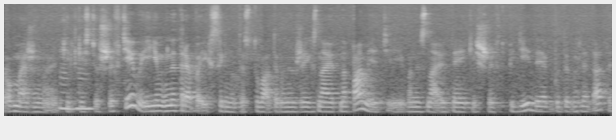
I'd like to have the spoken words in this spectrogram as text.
обмеженою кількістю mm-hmm. шрифтів, і їм не треба їх сильно тестувати. Вони вже їх знають на пам'ять, і вони знають, де який шрифт підійде, як буде виглядати.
